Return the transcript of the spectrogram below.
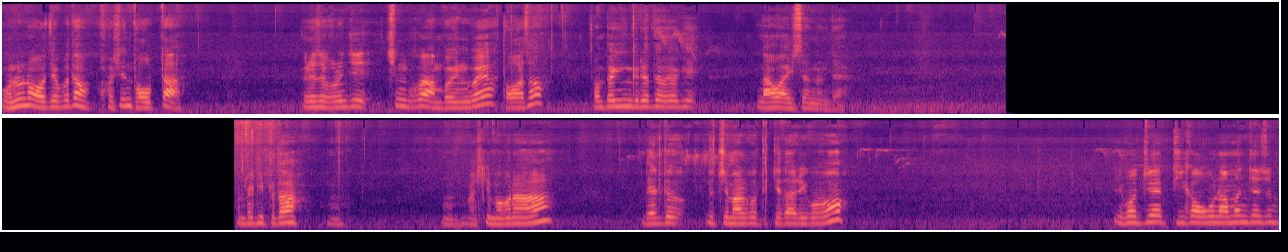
오늘은 어제보다 훨씬 덥다. 그래서 그런지 친구가 안 보이는 거야? 더워서? 전백인 그래도 여기 나와 있었는데. 전백 이쁘다. 응. 응, 맛있게 먹어라. 내일도 늦지 말고 기다리고. 이번 주에 비가 오고 나면 이제 좀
